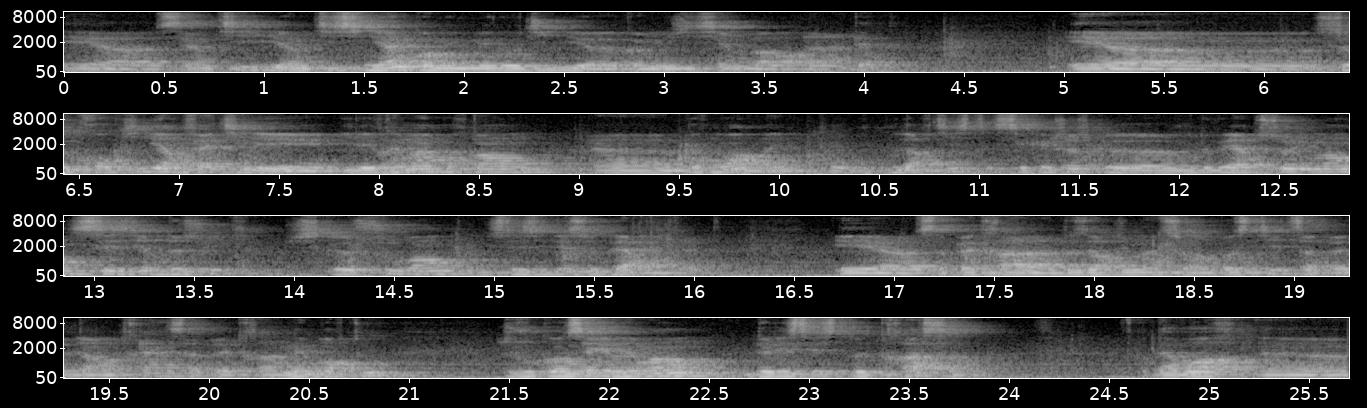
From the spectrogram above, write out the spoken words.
Et euh, c'est un petit, un petit signal, comme une mélodie euh, qu'un musicien peut avoir dans la tête. Et ce croquis, en fait, il est, il est vraiment important pour moi et pour beaucoup d'artistes. C'est quelque chose que vous devez absolument saisir de suite, puisque souvent, ces idées se perdent, en fait. Et euh, ça peut être à 2h du mat sur un post-it, ça peut être dans le train, ça peut être n'importe où. Je vous conseille vraiment de laisser cette trace, d'avoir euh,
